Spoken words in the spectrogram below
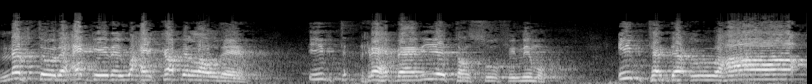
نفتو ده حقيده وحي كبلودين. ابت رهبانية صوفي نمو. ابتدعوها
